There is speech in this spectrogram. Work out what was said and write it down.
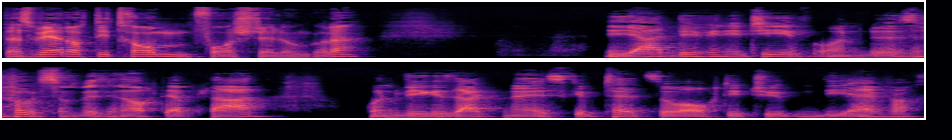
Das wäre doch die Traumvorstellung, oder? Ja, definitiv. Und so ist so ein bisschen auch der Plan. Und wie gesagt, ne, es gibt halt so auch die Typen, die einfach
